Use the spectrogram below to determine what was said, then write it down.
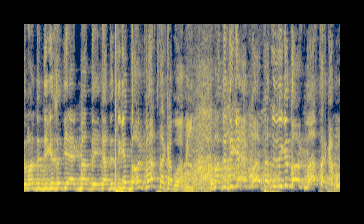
তোমাদের দিকে যদি একবার দেই, তাদের দিকে দশ বার তাকাবো আমি। তোমাদের দিকে একবার তাদের দিকে দশ বার তাকাবো।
